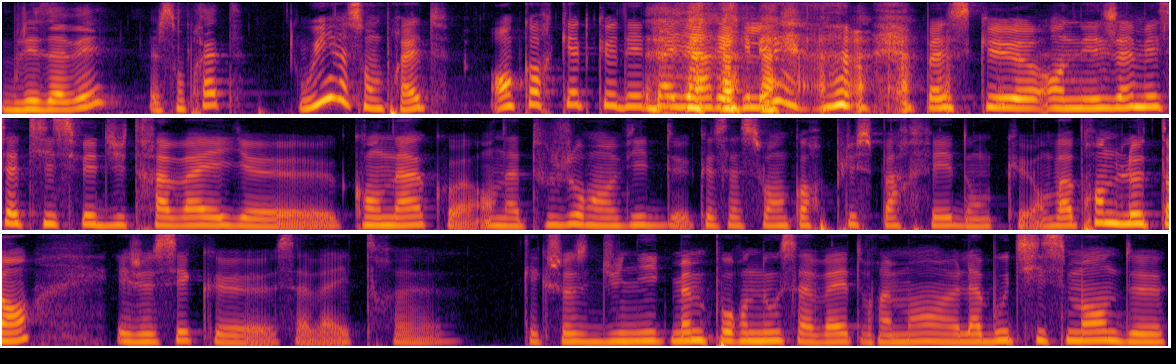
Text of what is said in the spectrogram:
Vous les avez? Elles sont prêtes? Oui, elles sont prêtes. Encore quelques détails à régler parce que on n'est jamais satisfait du travail euh, qu'on a. Quoi. On a toujours envie de, que ça soit encore plus parfait. Donc, euh, on va prendre le temps et je sais que ça va être quelque chose d'unique. Même pour nous, ça va être vraiment l'aboutissement de,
